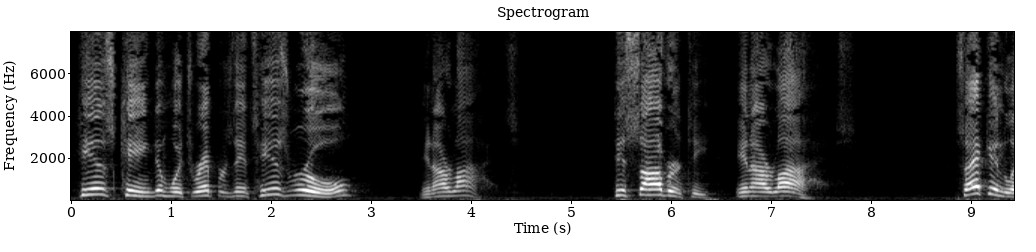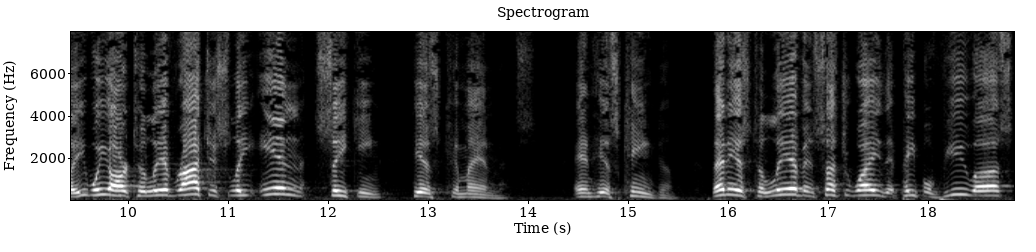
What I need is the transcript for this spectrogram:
his kingdom which represents his rule in our lives. His sovereignty in our lives. Secondly, we are to live righteously in seeking his commandments and his kingdom. That is to live in such a way that people view us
